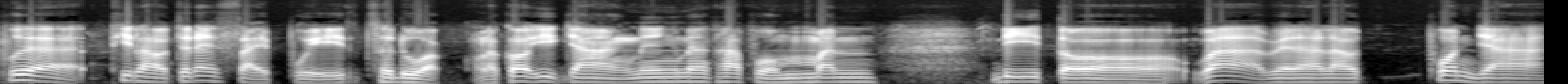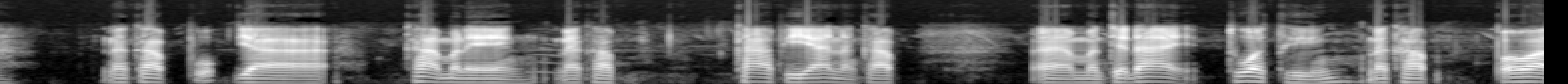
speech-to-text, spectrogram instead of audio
เพื่อที่เราจะได้ใส่ปุ๋ยสะดวก แล้วก็อีกอย่างหนึ่งนะครับผมมันดีต่อว่าเวลาเราพ่นยานะครับ พวกยาฆ่าแมลงนะครับฆ่าเพี้ยนะครับอ่ามันจะได้ทั่วถึงนะครับ เพราะว่า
